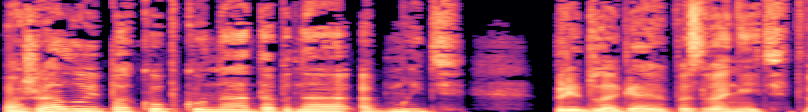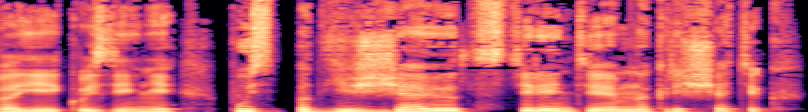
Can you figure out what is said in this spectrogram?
«Пожалуй, покупку надобно обмыть. Предлагаю позвонить твоей кузине. Пусть подъезжают с Терентием на Крещатик.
